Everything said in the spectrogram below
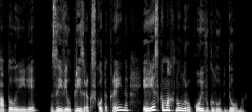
«Поплыли», — заявил призрак Скотта Крейна и резко махнул рукой вглубь дома.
